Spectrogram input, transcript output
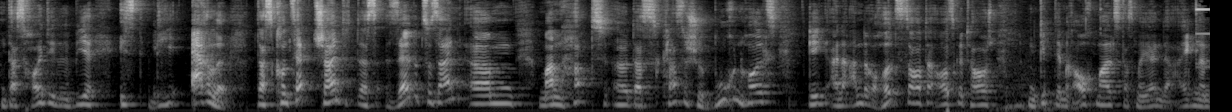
Und das heutige Bier ist die Erle. Das Konzept scheint dasselbe zu sein. Ähm, man hat äh, das klassische Buchenholz gegen eine andere Holzsorte ausgetauscht und gibt dem Rauchmalz, das man ja in der eigenen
